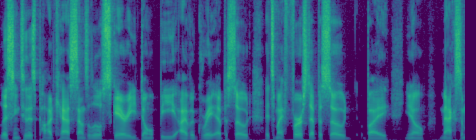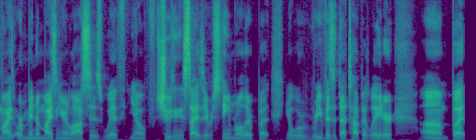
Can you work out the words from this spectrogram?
listening to this podcast sounds a little scary, don't be. I have a great episode. It's my first episode by you know maximize or minimizing your losses with you know choosing the size of your steamroller. But you know we'll revisit that topic later. Um, but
